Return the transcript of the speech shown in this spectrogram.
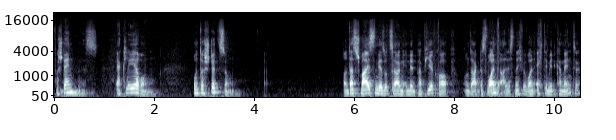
Verständnis, Erklärung, Unterstützung. Und das schmeißen wir sozusagen in den Papierkorb und sagen, das wollen wir alles nicht, wir wollen echte Medikamente.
